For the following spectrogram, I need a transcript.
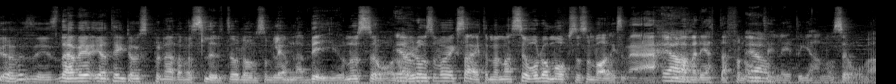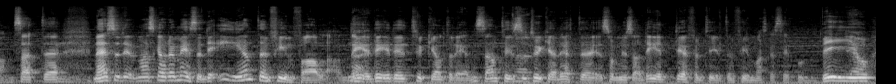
Ja, precis. Nej, men jag, jag tänkte också på när det var slut och de som lämnade bion och så. Det Ja. ju de som var excited, men man såg dem också som var liksom, äh, Ja. vad var detta för någonting Ja. lite grann och så va. Så att, eh, nej så det, man ska ha det med sig. Det är inte en film för alla. Det, det, det tycker jag inte det. Men samtidigt så Nej. tycker jag detta, som ni sa, det är definitivt en film man ska se på bio. Ja.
